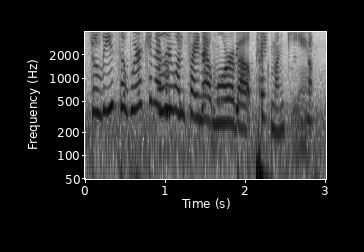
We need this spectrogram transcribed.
So, Lisa, where can everyone find out more about PicMonkey?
